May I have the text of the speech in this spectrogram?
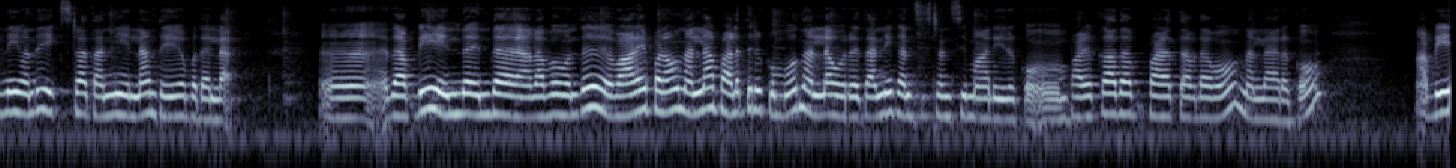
இன்றைக்கி வந்து எக்ஸ்ட்ரா தண்ணி எல்லாம் தேவைப்படலை அது அப்படியே இந்த இந்த அளவு வந்து வாழைப்பழம் நல்லா பழுத்திருக்கும் போது நல்லா ஒரு தண்ணி கன்சிஸ்டன்சி மாதிரி இருக்கும். பழுக்காத பழத்தை விடவும் நல்லா இருக்கும். அப்படியே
